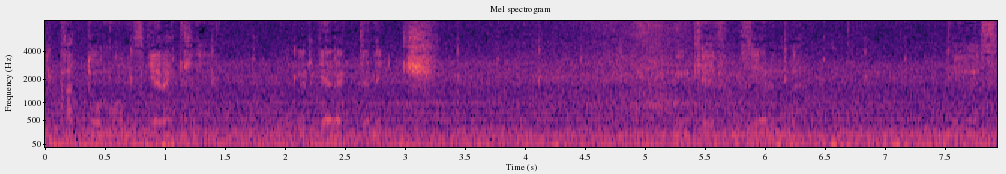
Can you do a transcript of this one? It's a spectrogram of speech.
Dikkatli olmamız gerekli. Bir gereklilik. Bugün keyfimiz yerinde. Geçebiliriz.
